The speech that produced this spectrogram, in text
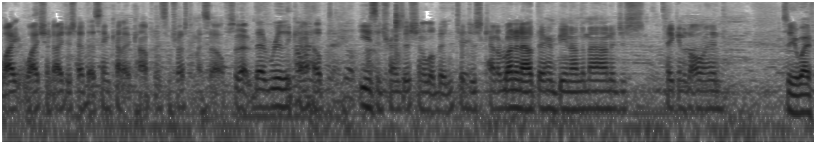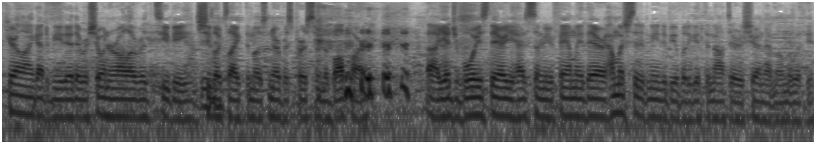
why why shouldn't I just have that same kind of confidence and trust in myself? So that, that really kind of helped ease the transition a little bit into just kind of running out there and being on the mound and just taking it all in. So your wife Caroline got to be there. They were showing her all over the TV. She mm-hmm. looked like the most nervous person in the ballpark. uh, you had your boys there. You had some of your family there. How much did it mean to be able to get them out there to share in that moment with you?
